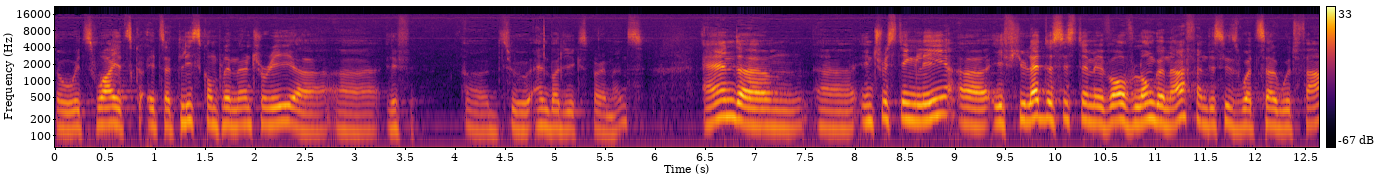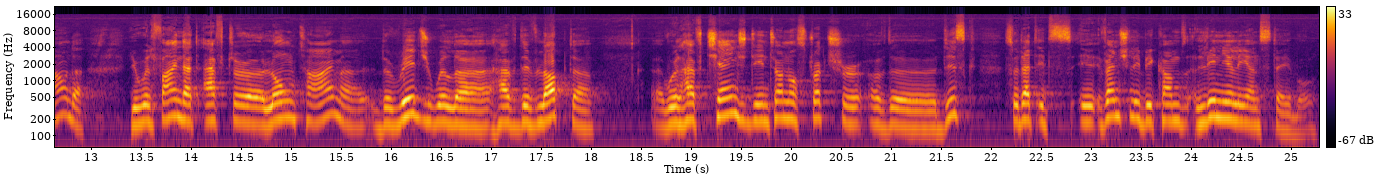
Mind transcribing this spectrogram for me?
So it's why it's, it's at least complementary uh, uh, if, uh, to n-body experiments. And um, uh, interestingly, if you let the system evolve long enough, and this is what Sellwood found, you will find that after a long time, the ridge will have developed, uh, will have changed the internal structure of the disk so that it eventually becomes linearly unstable.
